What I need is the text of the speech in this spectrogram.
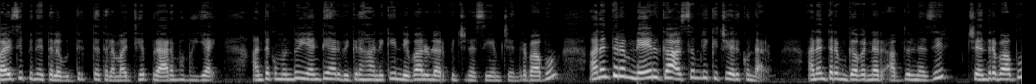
వైసీపీ నేతల ఉద్రిక్తతల మధ్య ప్రారంభమయ్యాయి. అంతకుముందు ఎన్టీఆర్ విగ్రహానికి నివాళులు అర్పించిన సీఎం చంద్రబాబు అనంతరం నేరుగా అసెంబ్లీకి చేరుకున్నారు. అనంతరం గవర్నర్ అబ్దుల్ నజీర్ చంద్రబాబు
